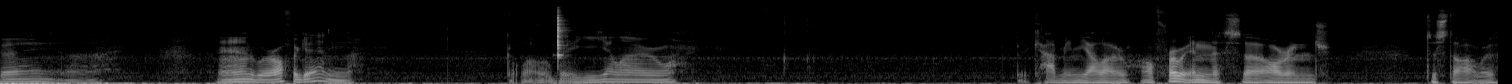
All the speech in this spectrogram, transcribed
Okay, uh, and we're off again. Got that little bit of yellow. Bit of cadmium yellow. I'll throw it in this uh, orange to start with.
